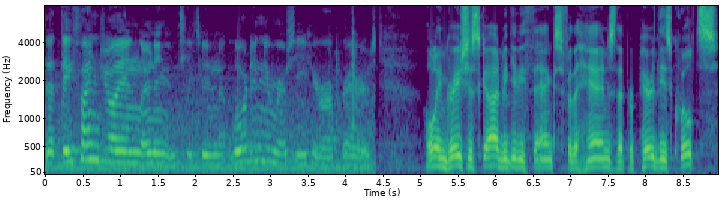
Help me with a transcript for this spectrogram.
that they find joy in learning and teaching. Lord, in your mercy, hear our prayers. Holy and gracious God, we give you thanks for the hands that prepared these quilts,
